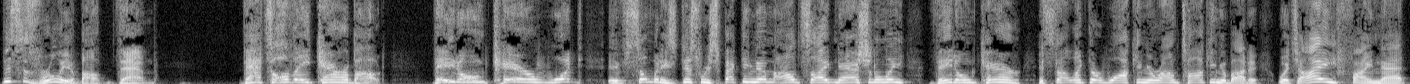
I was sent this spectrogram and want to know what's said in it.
This is really about them. That's all they care about. They don't care what, if somebody's disrespecting them outside nationally, they don't care. It's not like they're walking around talking about it, which I find that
